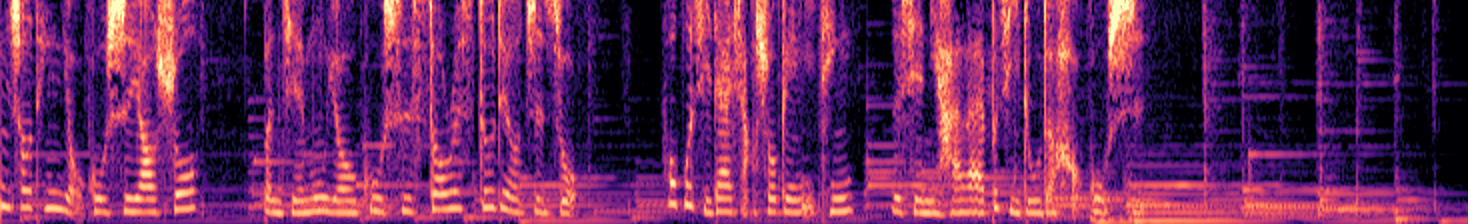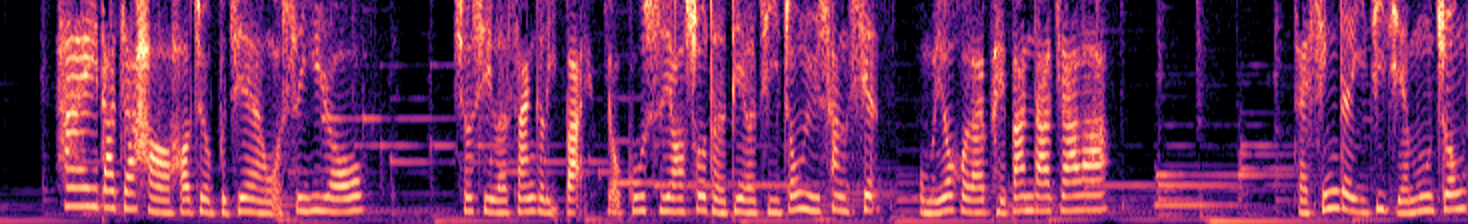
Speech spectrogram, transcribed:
迎收听《有故事要说》，本节目由故事 Story Studio 制作。迫不及待想说给你听那些你还来不及读的好故事。嗨，大家好，好久不见，我是一柔。休息了三个礼拜，《有故事要说》的第二季终于上线，我们又回来陪伴大家啦。在新的一季节目中，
